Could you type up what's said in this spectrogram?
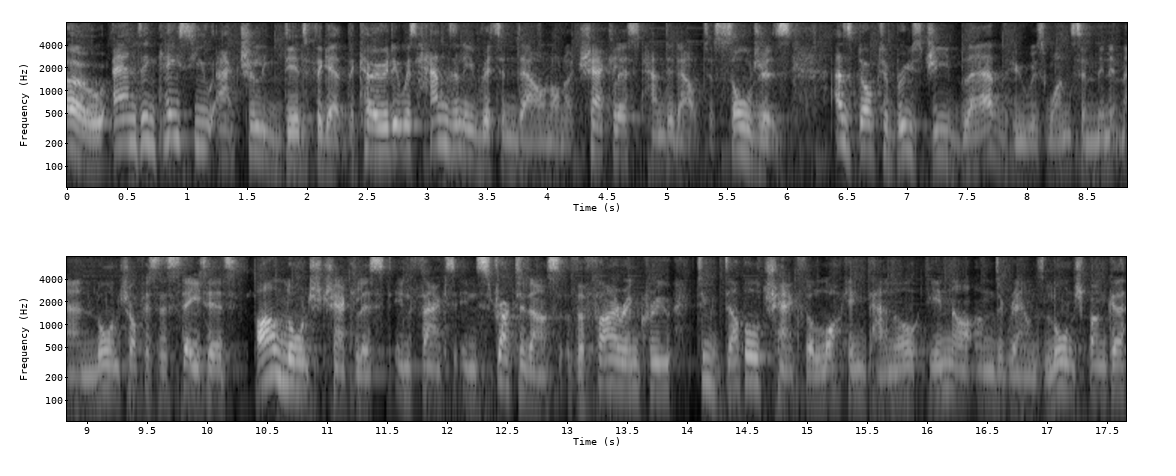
Oh, and in case you actually did forget the code, it was handily written down on a checklist handed out to soldiers. As Dr. Bruce G. Blair, who was once a Minuteman launch officer, stated, Our launch checklist in fact instructed us, the firing crew, to double check the locking panel in our underground launch bunker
